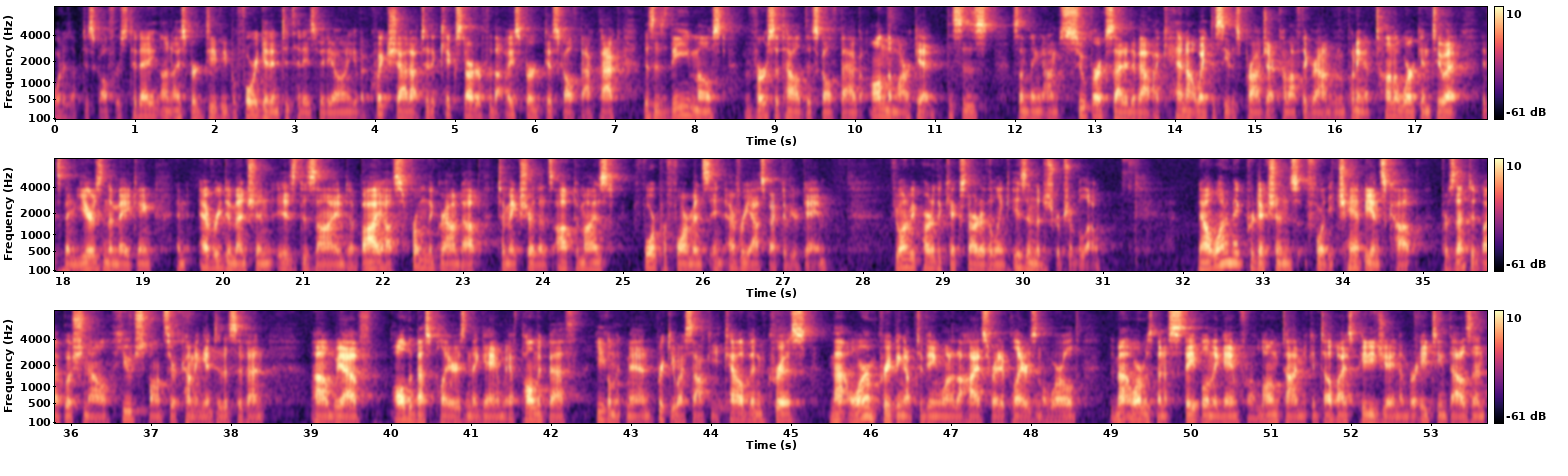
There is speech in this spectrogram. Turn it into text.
What is up, disc golfers? Today on Iceberg TV, before we get into today's video, I want to give a quick shout out to the Kickstarter for the Iceberg Disc Golf Backpack. This is the most versatile disc golf bag on the market. This is something I'm super excited about. I cannot wait to see this project come off the ground. We've been putting a ton of work into it. It's been years in the making, and every dimension is designed by us from the ground up to make sure that it's optimized for performance in every aspect of your game. If you want to be part of the Kickstarter, the link is in the description below. Now, I want to make predictions for the Champions Cup presented by Bushnell, huge sponsor coming into this event. Um, we have all the best players in the game. We have Paul McBeth, Eagle McMahon, Ricky Wysocki, Calvin, Chris, Matt Orum creeping up to being one of the highest rated players in the world. Matt Orum has been a staple in the game for a long time. You can tell by his PDGA number 18,000,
